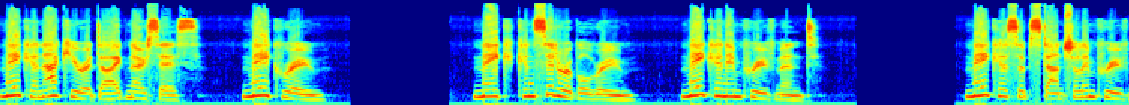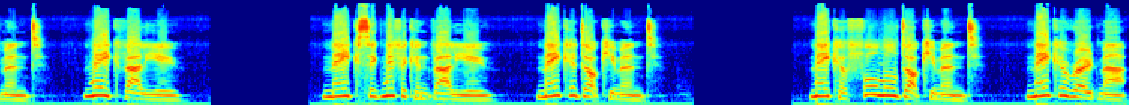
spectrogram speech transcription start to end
Make an accurate diagnosis. Make room. Make considerable room. Make an improvement. Make a substantial improvement. Make value. Make significant value. Make a document. Make a formal document. Make a roadmap.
